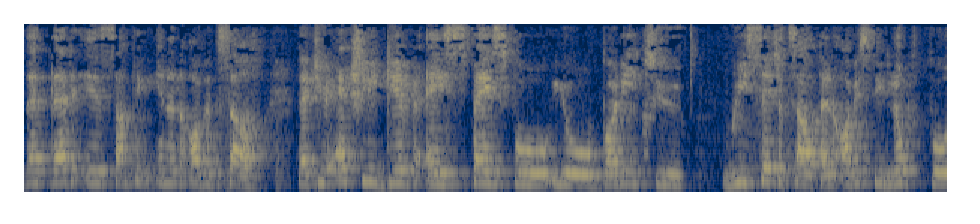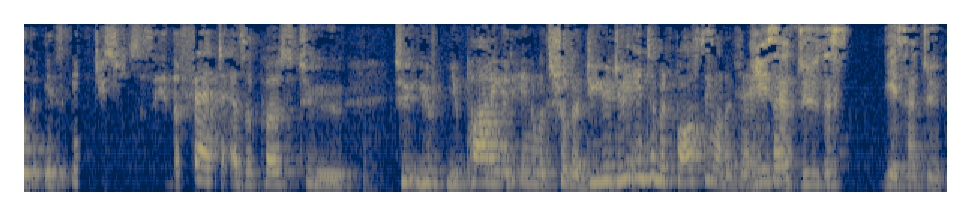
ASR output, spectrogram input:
that, that is something in and of itself that you actually give a space for your body to reset itself and obviously look for its energy sources in the fat as opposed to to you you piling it in with sugar. Do you do intermittent fasting on a daily yes, basis? Yes, I do. This Yes, I do.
